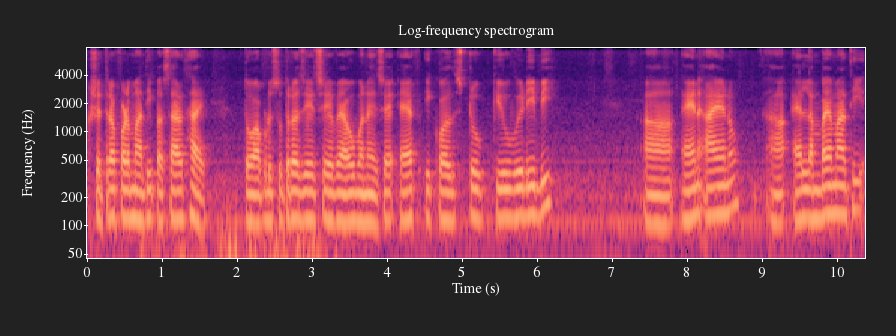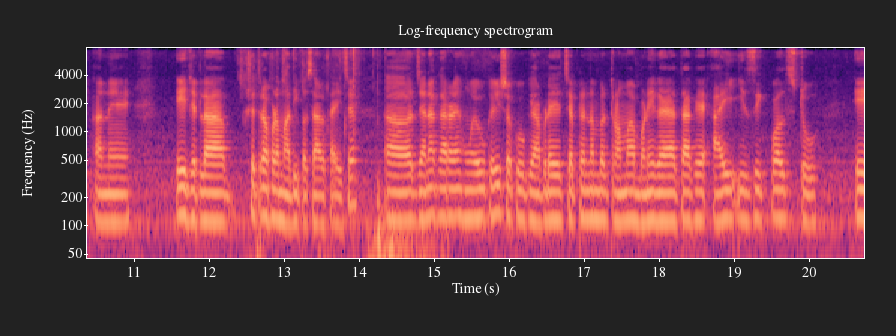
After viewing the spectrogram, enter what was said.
ક્ષેત્રફળમાંથી પસાર થાય તો આપણું સૂત્ર જે છે, હવે આવું બને છે. F equals to Q VDB N આયનો એલ લંબાઈમાંથી અને એ જેટલા ક્ષેત્રફળમાંથી પસાર થાય છે. જેના કારણે હું એવું કહી શકું કે આપણે ચેપ્ટર નંબર ત્રણમાં ભણી ગયા હતા કે I is equals to A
